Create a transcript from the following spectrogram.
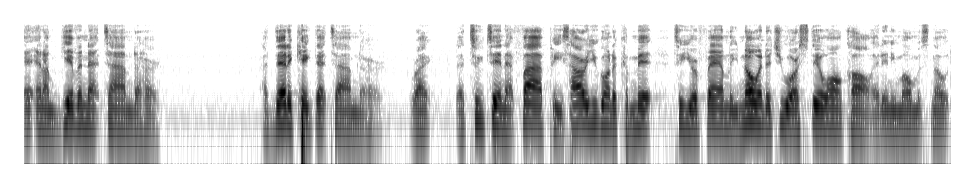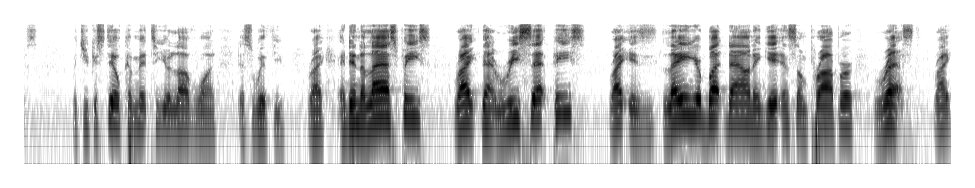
and, and I'm giving that time to her. I dedicate that time to her, right? That 210, that five piece. How are you going to commit to your family knowing that you are still on call at any moment's notice? But you can still commit to your loved one that's with you, right? And then the last piece, right, that reset piece, right, is laying your butt down and getting some proper rest, right?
